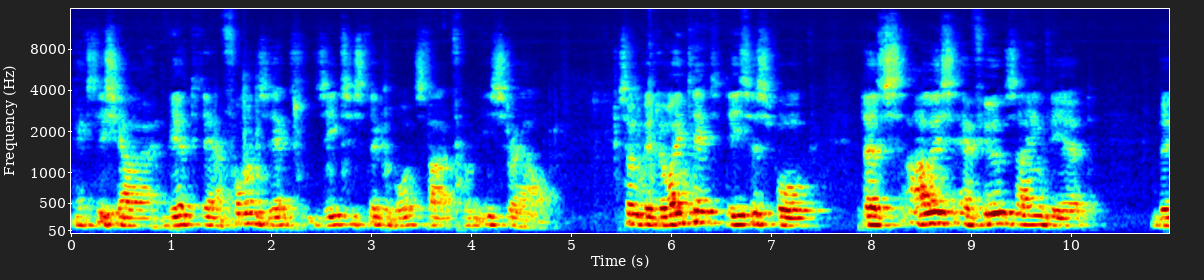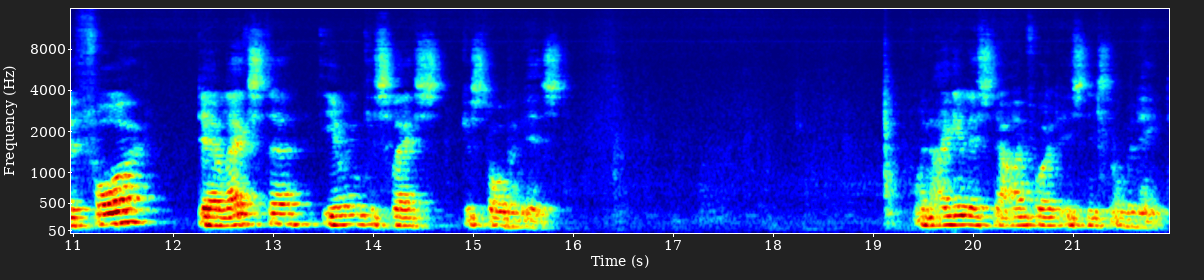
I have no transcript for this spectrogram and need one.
nächstes Jahr wird der 75. Geburtstag von Israel. So bedeutet dieses Buch, dass alles erfüllt sein wird, bevor der letzte ihren Geschlechts gestorben ist. Und eigentlich die Antwort ist nicht unbedingt.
